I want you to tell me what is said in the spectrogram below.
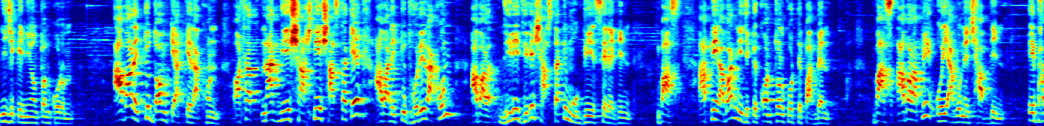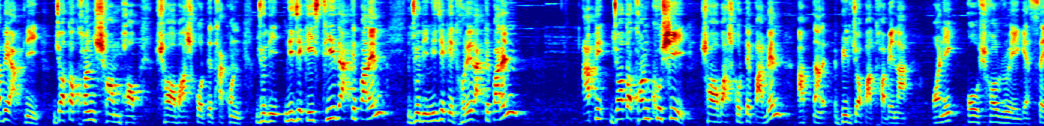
নিজেকে নিয়ন্ত্রণ করুন। আবার একটু দমকে আটকে রাখুন, অর্থাৎ নাক দিয়ে শ্বাস নিয়ে শ্বাসটাকে আবার একটু ধরে রাখুন, আবার ধীরে ধীরে শ্বাসটাকে মুখ দিয়ে ছেড়ে দিন। বাস, আপনি আবার নিজেকে কন্ট্রোল করতে পারবেন। বাস, আবার আপনি ওই আগুনে ছাপ দিন। এভাবে আপনি যতক্ষণ সম্ভব সহবাস করতে থাকুন। যদি নিজেকে স্থির রাখতে পারেন, যদি নিজেকে ধরে রাখতে পারেন আপনি যতক্ষণ খুশি সহবাস করতে পারবেন, আপনার বীর্যপাত হবে না। অনেক কৌশল রয়ে গেছে।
